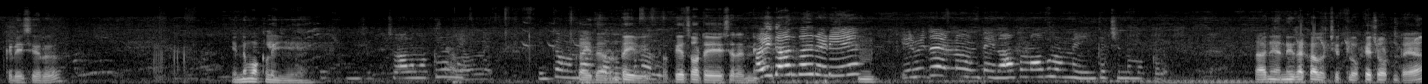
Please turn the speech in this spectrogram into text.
ఇక్కడ వేసారు ఎన్ని మొక్కలు ఇవి ఐదు ఆరు ఉంటాయి ఇవి. ఒకే చోట చిన్న మొక్కలు. కానీ అన్ని రకాల చెట్లు ఒకే చోట ఉంటాయా?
